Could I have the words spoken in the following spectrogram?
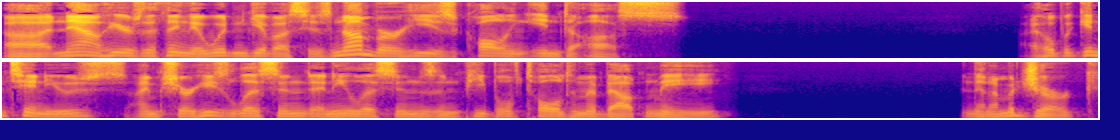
Uh, now here's the thing: they wouldn't give us his number. He's calling into us. I hope it continues. I'm sure he's listened and he listens, and people have told him about me, and that I'm a jerk,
